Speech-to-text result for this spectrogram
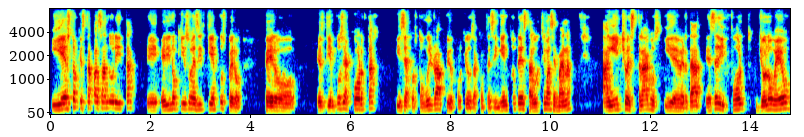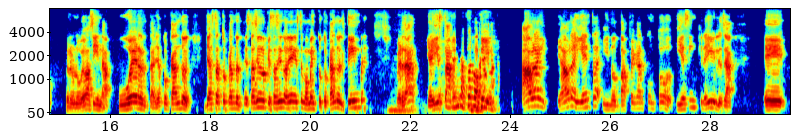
Y esto que está pasando ahorita eh, Eri no quiso decir tiempos, pero, pero el tiempo se acorta y se acortó muy rápido porque los acontecimientos de esta última semana han hecho estragos y de verdad ese default yo lo veo, pero lo veo así en la puerta, ya tocando, ya está tocando, está haciendo lo que está haciendo Ari en este momento, tocando el timbre, ¿verdad? Y ahí está. Abran, abra y entra y nos va a pegar con todo. Y es increíble, o sea, eh,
